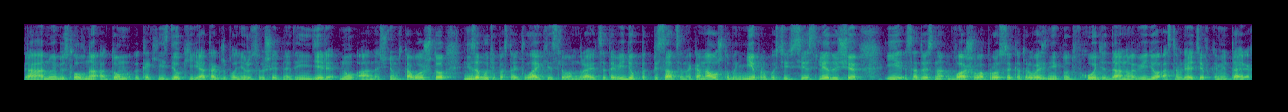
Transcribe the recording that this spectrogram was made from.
а, ну и, безусловно, о том, какие сделки я также планирую совершать на этой неделе. Ну, а начнем с того, что не забудьте поставить лайк, если вам нравится это видео, подписаться на канал, чтобы не пропустить все следующие, и, соответственно, ваши вопросы, которые возникнут в ходе данного видео, оставляйте в комментариях.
